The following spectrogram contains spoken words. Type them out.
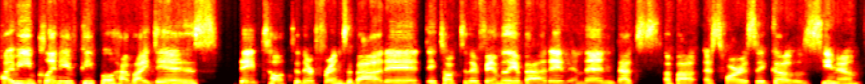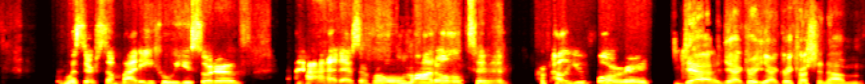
I mean, plenty of people have ideas. They talk to their friends about it, they talk to their family about it, and then that's about as far as it goes, you know? Was there somebody who you sort of had as a role model to propel you forward? Yeah, yeah, great. Yeah, great question. Um,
